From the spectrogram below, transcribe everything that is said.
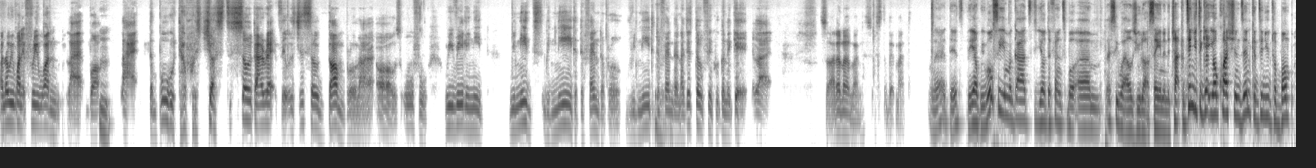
I know we won it three one, like, but mm. like the ball that was just so direct. It was just so dumb, bro. Like, oh, it was awful. We really need, we need, we need a defender, bro. We need a mm. defender, and I just don't think we're gonna get it. Like, so I don't know, man. It's just a bit mad. Yeah, it did. Yeah, we will see in regards to your defense, but um, let's see what else you lot are saying in the chat. Continue to get your questions in. Continue to bump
